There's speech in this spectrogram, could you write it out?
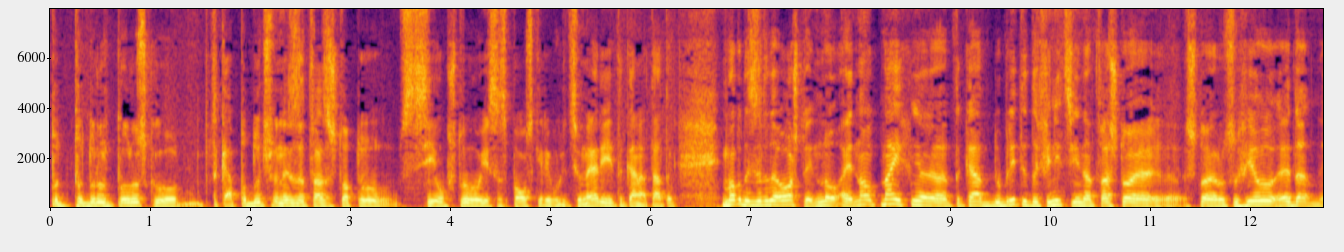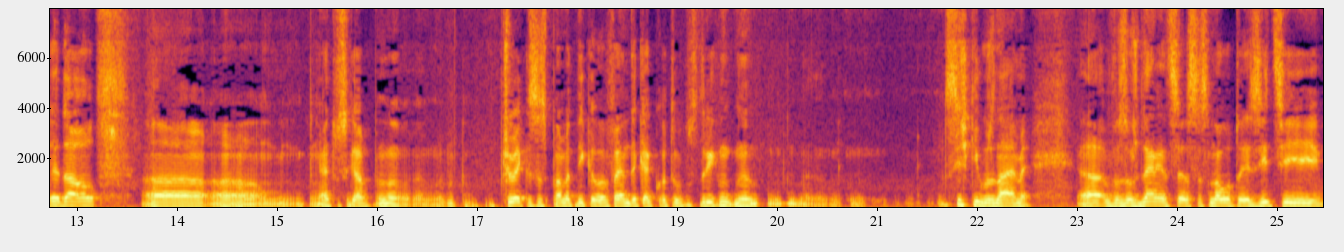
под, под, по руско така, подучване за това, защото си общувал и с полски революционери и така нататък. Мога да изреда още, но е една от най-добрите дефиниции на това, що е, що е русофил, е, да, е дал а, а, ето сега човека с паметника в НДК, който пострих всички го знаеме. Възрожденеца с многото езици.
